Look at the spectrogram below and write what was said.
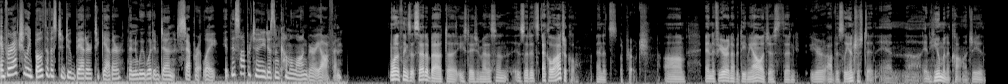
and for actually both of us to do better together than we would have done separately. This opportunity doesn't come along very often. One of the things that's said about uh, East Asian medicine is that it's ecological in its approach. Um, and if you're an epidemiologist, then you're obviously interested in uh, in human ecology and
